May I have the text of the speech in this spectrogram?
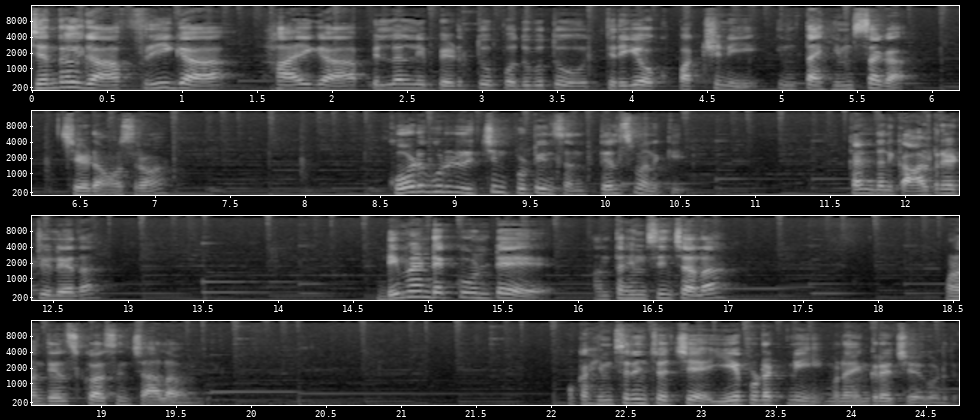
జనరల్గా ఫ్రీగా హాయిగా పిల్లల్ని పెడుతూ పొదుగుతూ తిరిగే ఒక పక్షిని ఇంత హింసగా చేయడం అవసరమా? కోడిగుడు రిచ్ ఇన్ ప్రోటీన్స్ అని తెలుసు మనకి. కానీ దానికి ఆల్టర్నేటివ్ లేదా? డిమాండ్ ఎక్కువ ఉంటే అంత హింసించాలా? మనం తెలుసుకోవాల్సింది చాలా ఉంది. ఒక హింస నుంచి వచ్చే ఏ ప్రోడక్ట్ని మనం ఎంకరేజ్ చేయకూడదు.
